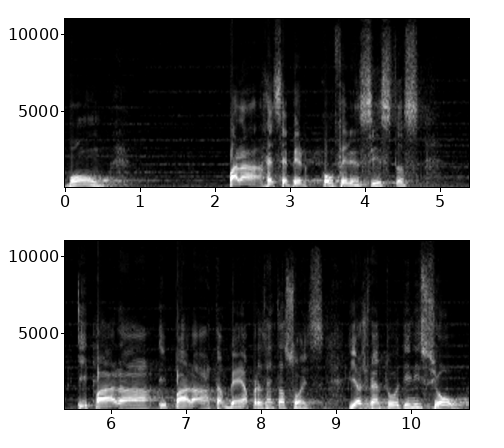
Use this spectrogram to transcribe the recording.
bom, para receber conferencistas e para, e para também apresentações. E a juventude iniciou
